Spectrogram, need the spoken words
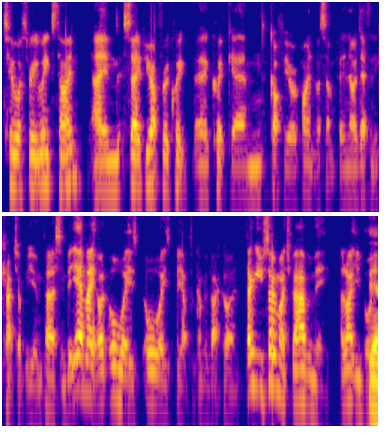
two or three weeks' time. Um, so if you're up for a quick, uh, quick um, coffee or a pint or something, I'll definitely catch up with you in person. But yeah, mate, I'd always, always be up for coming back on. Thank you so much for having me. I like you boys. Yeah.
